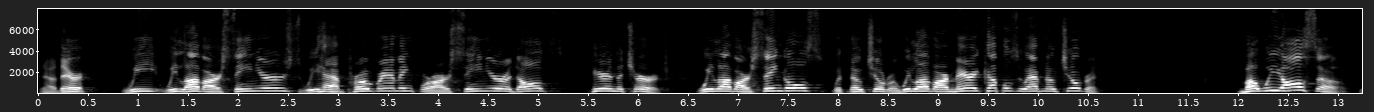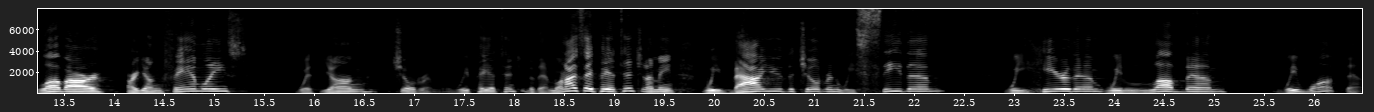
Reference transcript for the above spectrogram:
Now, there we we love our seniors. We have programming for our senior adults here in the church. We love our singles with no children. We love our married couples who have no children. But we also love our, our young families with young children. We pay attention to them. When I say pay attention, I mean we value the children, we see them, we hear them, we love them, we want them.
